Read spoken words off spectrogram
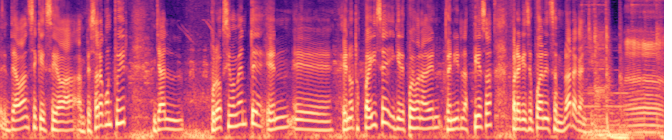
de avance que se va a empezar a construir ya próximamente en, eh, en, otros países y que después van a venir las piezas para que se puedan ensamblar acá en Chile. Ah,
